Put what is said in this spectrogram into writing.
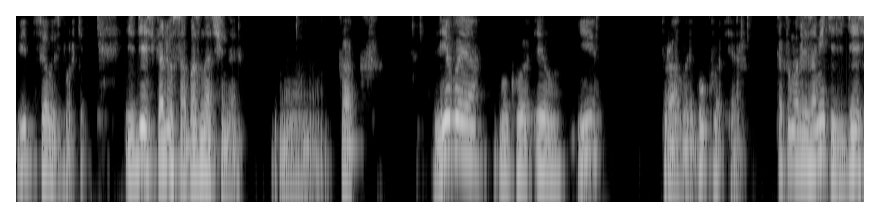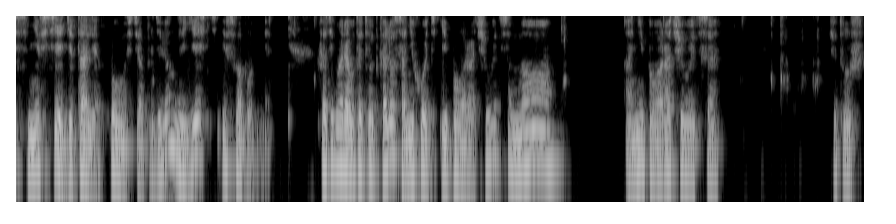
вид целой сборки. И здесь колеса обозначены э, как левая буква L и правая буква R. Как вы могли заметить, здесь не все детали полностью определенные, есть и свободные. Кстати говоря, вот эти вот колеса, они хоть и поворачиваются, но они поворачиваются что-то уж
